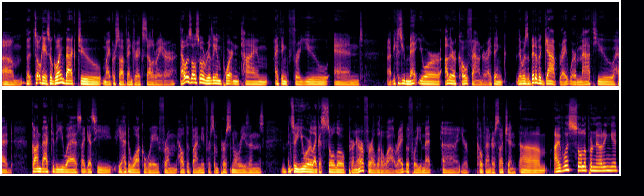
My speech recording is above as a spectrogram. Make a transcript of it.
Um, but so okay, so going back to Microsoft Venture Accelerator, that was also a really important time, I think, for you and uh, because you met your other co-founder. I think there was a bit of a gap, right, where Matthew had gone back to the U.S. I guess he he had to walk away from Healthify Me for some personal reasons, and so you were like a solopreneur for a little while, right, before you met uh, your co-founder Sachin. Um, I was solopreneuring it,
